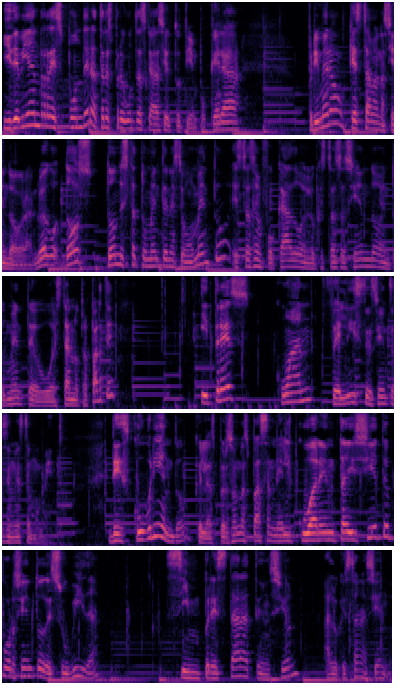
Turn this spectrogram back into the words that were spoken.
Y debían responder a tres preguntas cada cierto tiempo, que era, primero, ¿qué estaban haciendo ahora? Luego, dos, ¿dónde está tu mente en este momento? ¿Estás enfocado en lo que estás haciendo en tu mente o está en otra parte? Y tres, ¿cuán feliz te sientes en este momento? Descubriendo que las personas pasan el 47% de su vida sin prestar atención a lo que están haciendo.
